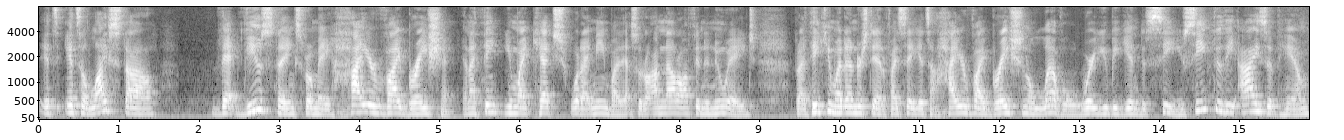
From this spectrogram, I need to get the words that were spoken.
it's, it's a lifestyle that views things from a higher vibration. And I think you might catch what I mean by that. So I'm not off into new age, but I think you might understand if I say it's a higher vibrational level where you begin to see. You see through the eyes of Him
